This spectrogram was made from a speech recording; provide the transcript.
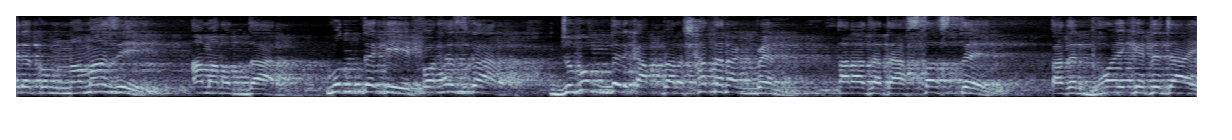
এরকম নামাজি, আমানতদার, মুত্তেকি ফরহেজগার যুবকদেরকে আপনারা সাথে রাখবেন, তারা যাতে আস্তে আস্তে তাদের ভয় কেটে যায়,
